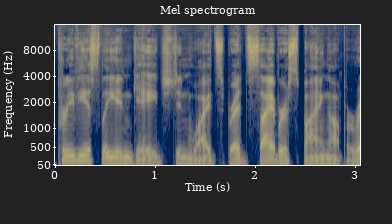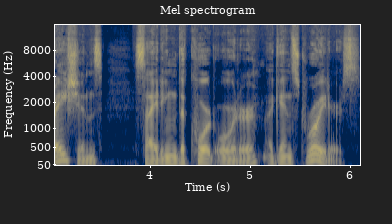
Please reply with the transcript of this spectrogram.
previously engaged in widespread cyber spying operations, citing the court order against Reuters.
